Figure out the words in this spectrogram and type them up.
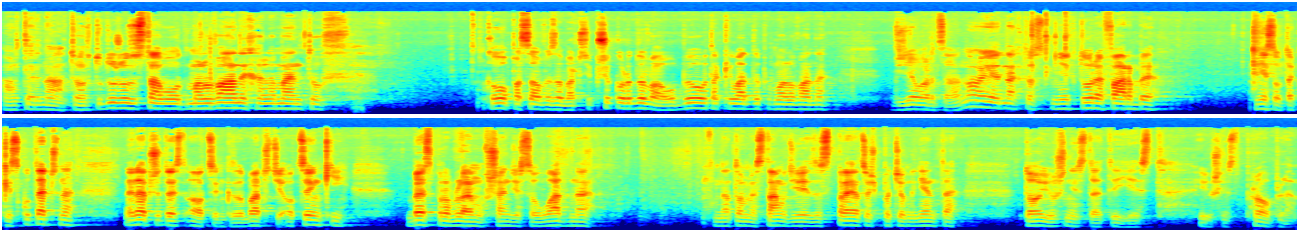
Alternator. Tu dużo zostało odmalowanych elementów. Koło pasowe, zobaczcie, przykordowało. Było takie ładne pomalowane. Wzięła rdza. No jednak to niektóre farby nie są takie skuteczne. Najlepszy to jest ocynk. Zobaczcie, ocynki bez problemu. Wszędzie są ładne. Natomiast tam, gdzie jest ze spraya coś pociągnięte, to już niestety jest, już jest problem.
